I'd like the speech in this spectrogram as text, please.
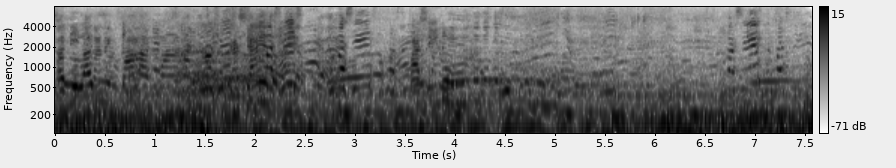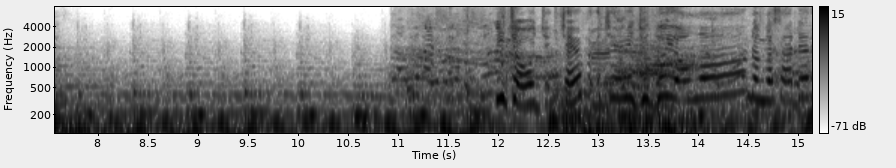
Satu lagi. Kasih air. Masih, masih, Masih hidup. masih, masih. Ih cowok, cewek, cewek juga ya Allah, udah nggak sadar.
